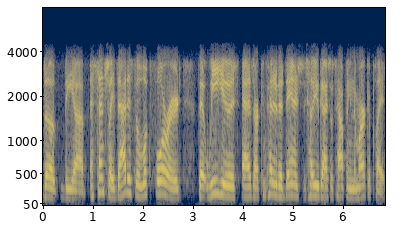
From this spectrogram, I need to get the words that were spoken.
the the uh, essentially that is the look forward that we use as our competitive advantage to tell you guys what's happening in the marketplace.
